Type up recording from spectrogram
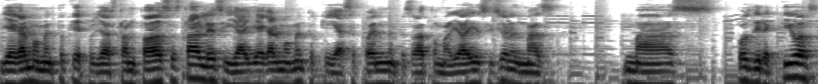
llega el momento que pues ya están todas estables y ya llega el momento que ya se pueden empezar a tomar ya decisiones más, más pues, directivas.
